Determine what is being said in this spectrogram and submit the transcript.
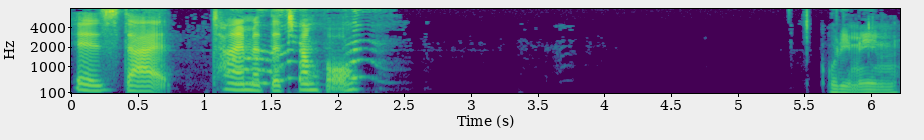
is that time at the temple. what do you mean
